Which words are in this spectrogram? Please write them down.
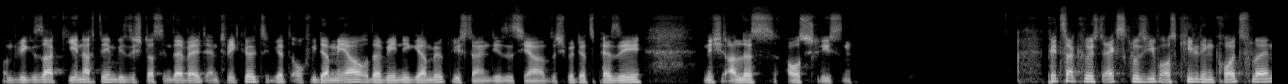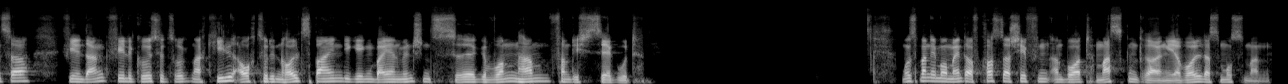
Und wie gesagt, je nachdem, wie sich das in der Welt entwickelt, wird auch wieder mehr oder weniger möglich sein dieses Jahr. Also ich würde jetzt per se nicht alles ausschließen. Pizza grüßt exklusiv aus Kiel den Kreuzfluencer. Vielen Dank, viele Grüße zurück nach Kiel, auch zu den Holzbeinen, die gegen Bayern München äh, gewonnen haben. Fand ich sehr gut. Muss man im Moment auf Costa-Schiffen an Bord Masken tragen? Jawohl, das muss man.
